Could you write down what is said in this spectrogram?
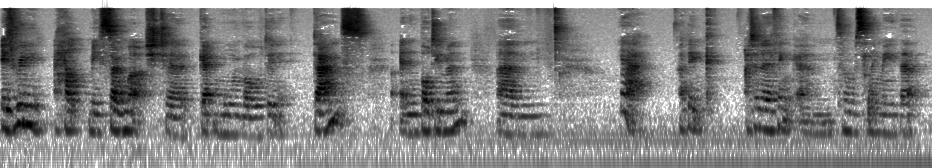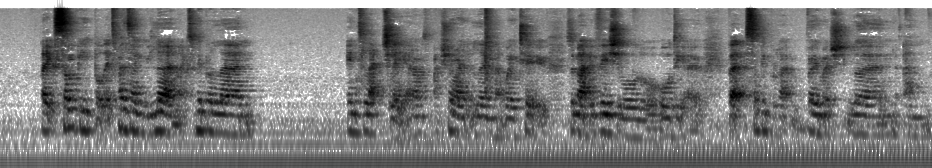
it's really helped me so much to get more involved in dance and embodiment. Um, yeah, I think I don't know. I think um, someone was telling me that like some people, it depends how you learn. Like some people learn intellectually, and I was, I'm sure I learned that way too. So like visual or audio, but some people like very much learn um,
